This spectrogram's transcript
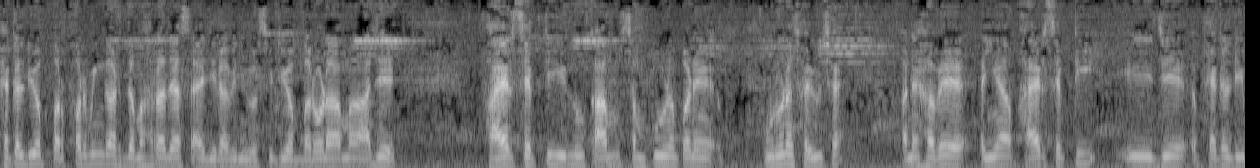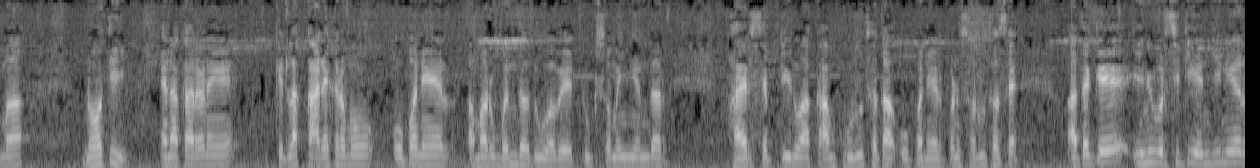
Faculty of performing arts the Maharaja Sayajirao university of બરોડામાં આજે ફાયર સેફટીનું કામ સંપૂર્ણપણે પૂર્ણ થયું છે. અને હવે અહીંયા ફાયર સેફટી જે ફેકલ્ટીમાં નહોતી, એના કારણે કેટલાક કાર્યક્રમો ઓપન એર અમારું બંધ હતું. હવે ટૂંક સમયની અંદર ફાયર સેફટીનું આ કામ પૂરું થતાં ઓપન એર પણ શરૂ થશે. આ તકે યુનિવર્સિટી એન્જિનિયર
